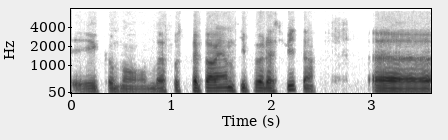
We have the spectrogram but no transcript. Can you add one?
et comment bah, faut se préparer un petit peu à la suite. Euh,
